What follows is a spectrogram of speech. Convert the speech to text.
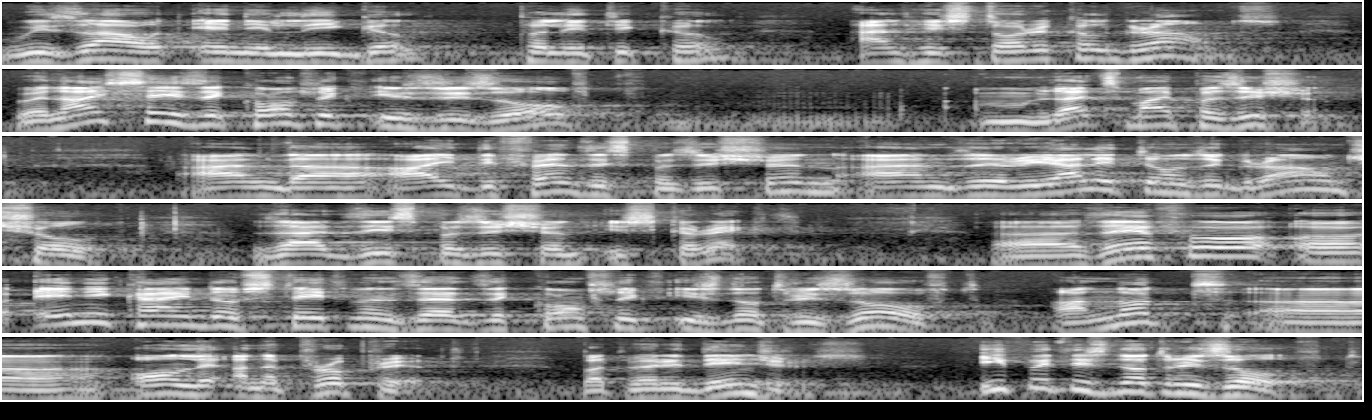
without any legal, political, and historical grounds? When I say the conflict is resolved, um, that's my position. And uh, I defend this position, and the reality on the ground showed that this position is correct. Uh, therefore, uh, any kind of statement that the conflict is not resolved are not uh, only inappropriate, but very dangerous. If it is not resolved,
